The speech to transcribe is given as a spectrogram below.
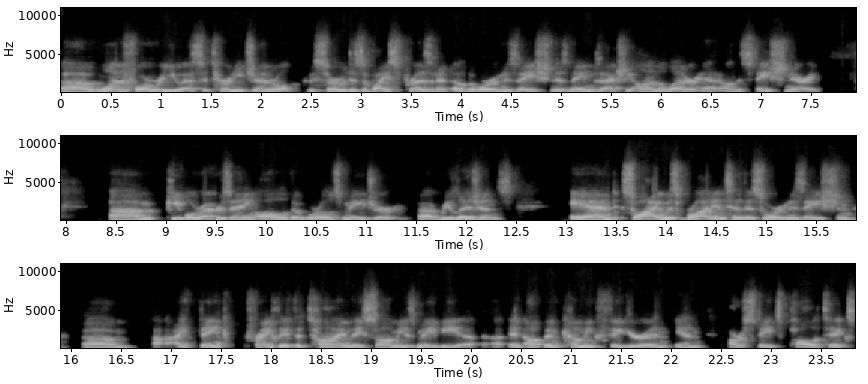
uh, one former U.S. Attorney General who served as a vice president of the organization. His name was actually on the letterhead, on the stationery um, people representing all of the world's major uh, religions. And so I was brought into this organization. Um, I think, frankly, at the time, they saw me as maybe a, a, an up and coming figure in, in our state's politics.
